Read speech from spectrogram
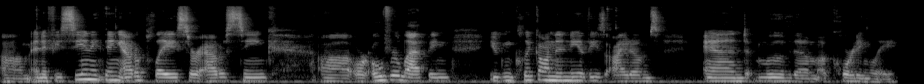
Um, and if you see anything out of place or out of sync uh, or overlapping, you can click on any of these items and move them accordingly.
